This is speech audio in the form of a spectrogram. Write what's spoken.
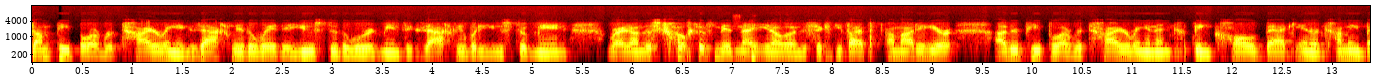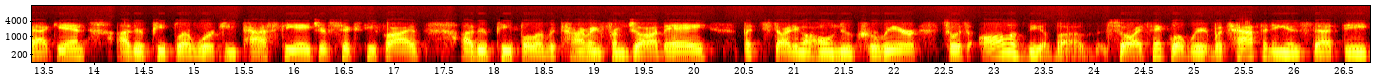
Some people are retiring exactly the way they used to. The word means exactly what it used to mean right on the stroke of midnight, you know, in the 65, I'm out of here. Other people are retiring and then being called back in or coming back in. Other people are working past the age of 65. Other people are retiring from job A but starting a whole new career. So it's all of the above. So I think what we're, what's happening is that the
